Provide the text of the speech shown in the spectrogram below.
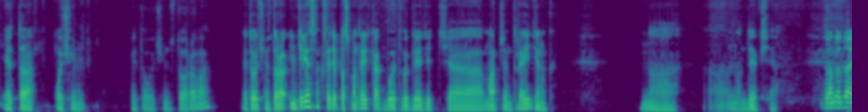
Это очень, это очень здорово. Это очень здорово. Интересно, кстати, посмотреть, как будет выглядеть э, margin трейдинг на, э, на DEX. Да-да-да,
